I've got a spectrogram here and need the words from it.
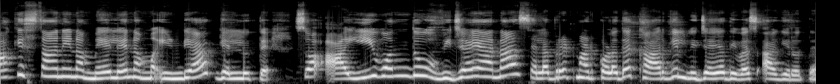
ಪಾಕಿಸ್ತಾನಿನ ಮೇಲೆ ನಮ್ಮ ಇಂಡಿಯಾ ಗೆಲ್ಲುತ್ತೆ. ಸೊ ಆ ಈ ಒಂದು ವಿಜಯನ ಸೆಲೆಬ್ರೇಟ್ ಮಾಡ್ಕೊಳ್ಳೋದೇ ಕಾರ್ಗಿಲ್ ವಿಜಯ ದಿವಸ್ ಆಗಿರುತ್ತೆ.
